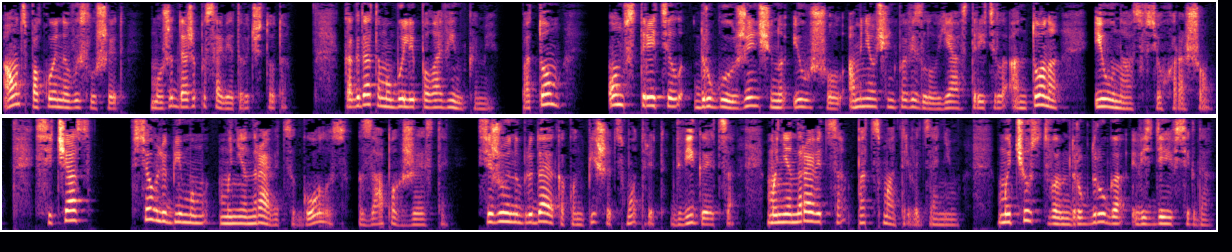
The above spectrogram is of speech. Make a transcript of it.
А он спокойно выслушает, может даже посоветовать что-то. Когда-то мы были половинками. Потом он встретил другую женщину и ушел, а мне очень повезло. Я встретила Антона, и у нас все хорошо. Сейчас все в любимом мне нравится. Голос, запах, жесты. Сижу и наблюдаю, как он пишет, смотрит, двигается. Мне нравится подсматривать за ним. Мы чувствуем друг друга везде и всегда.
